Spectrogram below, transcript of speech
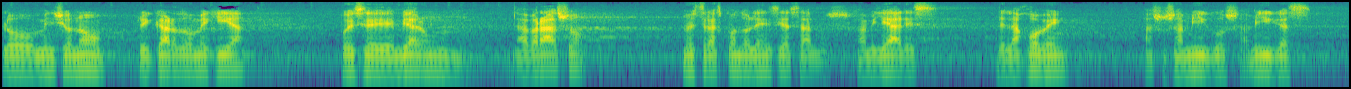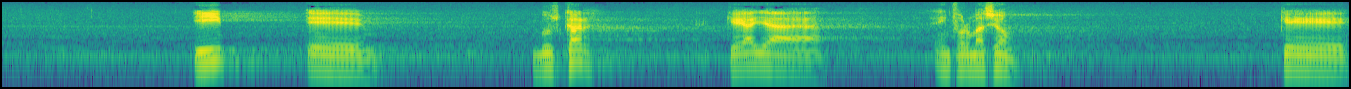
lo mencionó Ricardo Mejía, pues eh, enviar un abrazo, nuestras condolencias a los familiares de la joven, a sus amigos, amigas, y eh, buscar que haya información, que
